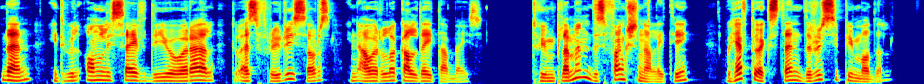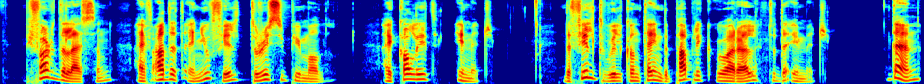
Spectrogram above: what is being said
Then, it will only save the URL to S3 resource in our local database. To implement this functionality, we have to extend the recipe model. Before the lesson, I've added a new field to recipe model. I call it image. The field will contain the public URL to the image. Then,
